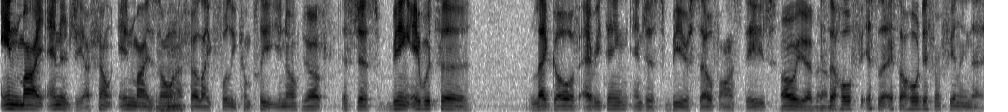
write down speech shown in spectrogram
in my energy. I felt in my zone. Mhm. I felt like fully complete. You know, yep. it's just being able to let go of everything and just be yourself on stage. Oh yeah, man. It's a whole. It's a. It's a whole different feeling that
